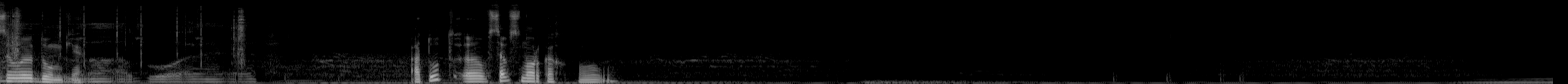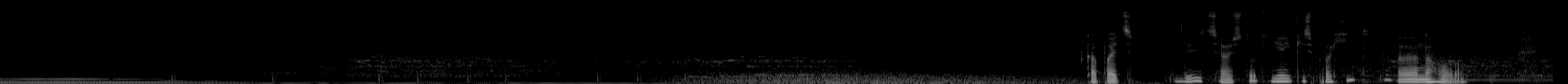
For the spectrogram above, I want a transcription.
силою думки. А тут е, все в снорках. Капець. Дивіться, ось тут є якийсь прохід е, нагору.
